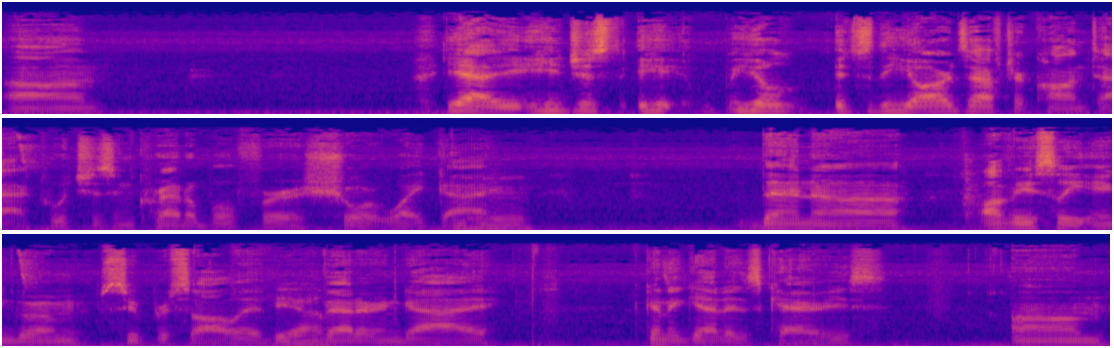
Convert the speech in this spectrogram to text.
Um. Yeah, he just he he'll it's the yards after contact, which is incredible for a short white guy. Mhm. Then uh obviously Ingram, super solid, Yeah. veteran guy, gonna get his carries. Um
